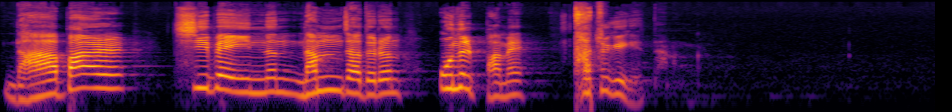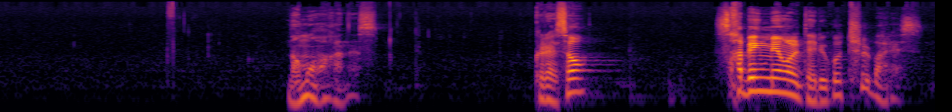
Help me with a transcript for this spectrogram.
나발 집에 있는 남자들은 오늘 밤에 다 죽이겠다는 거예요. 너무 화가 났습니다. 그래서 400명을 데리고 출발했습니다.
